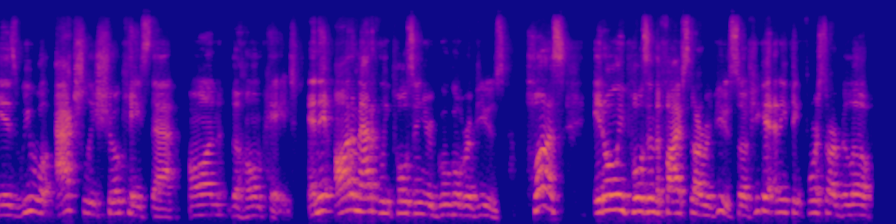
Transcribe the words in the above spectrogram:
is we will actually showcase that on the homepage and it automatically pulls in your Google reviews. Plus, it only pulls in the five star reviews. So if you get anything four star below,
